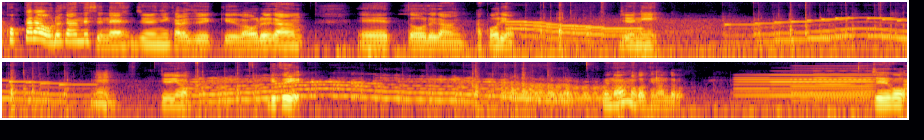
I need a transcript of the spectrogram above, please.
あこっからオルガンですね。12から19はオルガン。えー、っとオルガン。アコーディオン。12うん。14びっくり。これ何の楽器なんだろう。15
